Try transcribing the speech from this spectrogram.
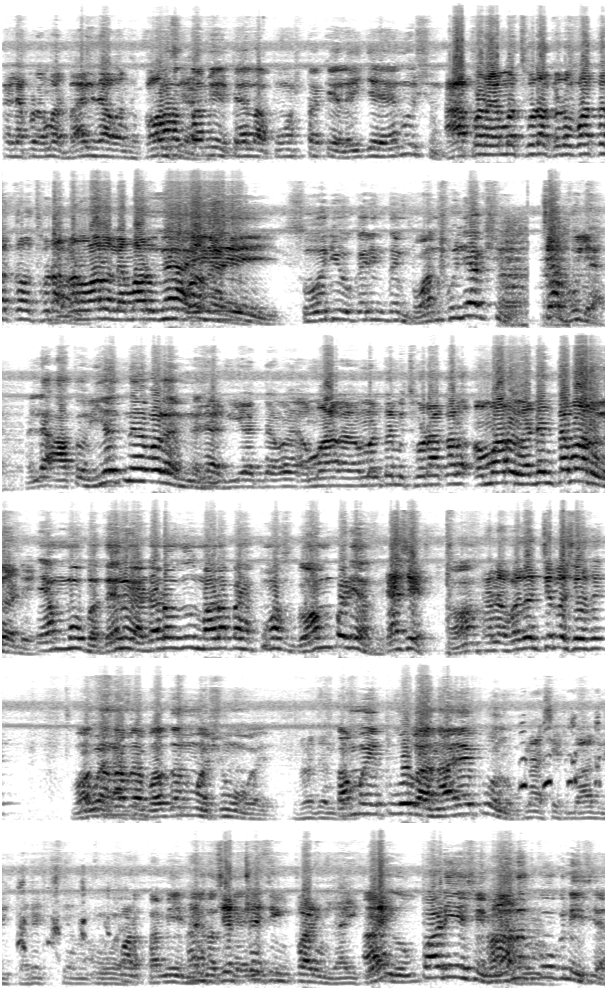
એટલે આપણે અમારે બહાર જવાનું કોણ છે. તમે પેલા 5 ટકે લઈ જાય એનું શું? આપણે એમાં થોડા ઘણો વાતર કરો થોડા ઘણો વાળો એટલે મારું ના, કામ એ છે. સોર્યું કરીને તમે ભોન ભૂલ્યા શું? ક્યાં ભૂલ્યા? એટલે આ તો વ્યાજ ના વળે એમને. વ્યાજ ના વળે. અમારે અમને તમે થોડા કરો અમારું હેડે ને તમારું હેડે. એમ હું બધાનો હેડાડો તો મારા પાસે પોંચ ગોમ પડ્યા છે. હા. અને વજન કેટલો છે? વતન આપણે વતનમાં શું હોય? તમે પોલા ના એ પોલું ના શેઠ બાદરી કરે છે પણ તમે મહેનત જેટલેથી કરી. ઉપાડીને લાવી છે. ઉપાડીએ છે. મહેનત કોકની છે.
